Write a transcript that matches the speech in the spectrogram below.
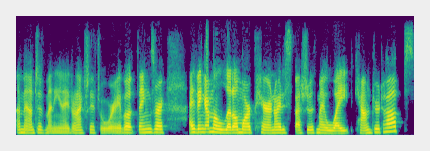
amount of money and I don't actually have to worry about things where I think I'm a little more paranoid, especially with my white countertops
